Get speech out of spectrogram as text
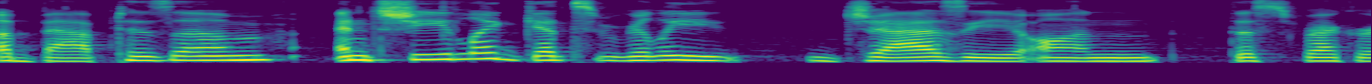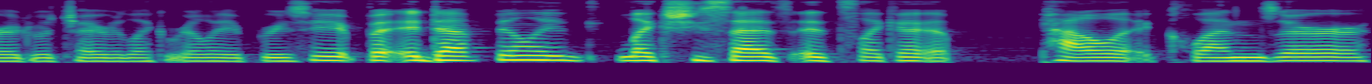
a baptism. And she like gets really jazzy on this record, which I like really appreciate. But it definitely, like she says, it's like a palate cleanser.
